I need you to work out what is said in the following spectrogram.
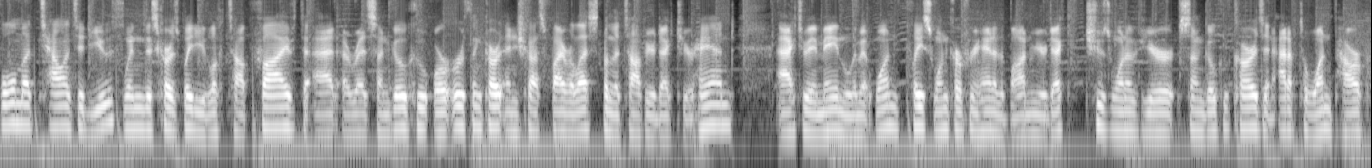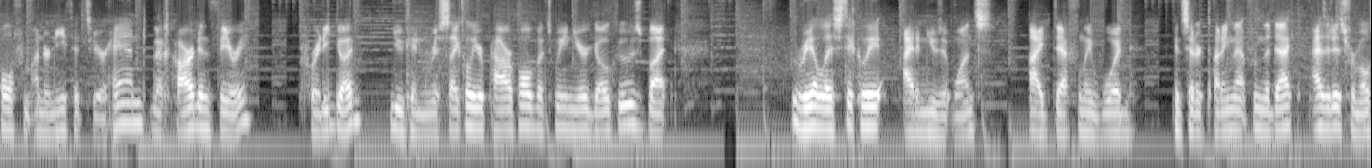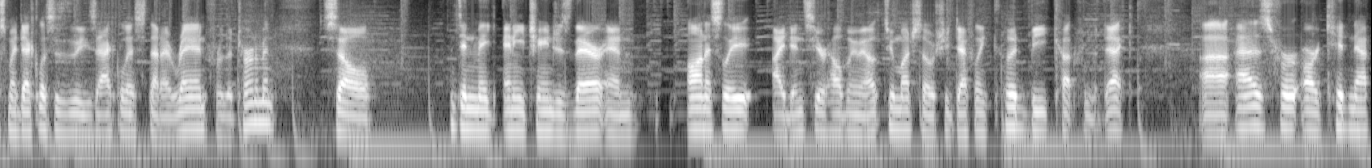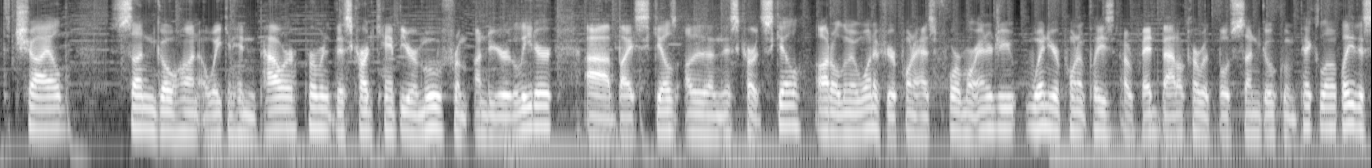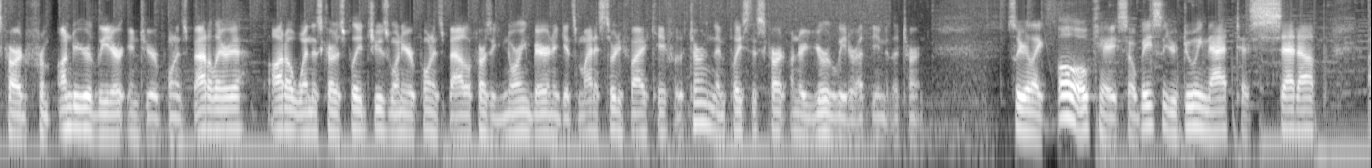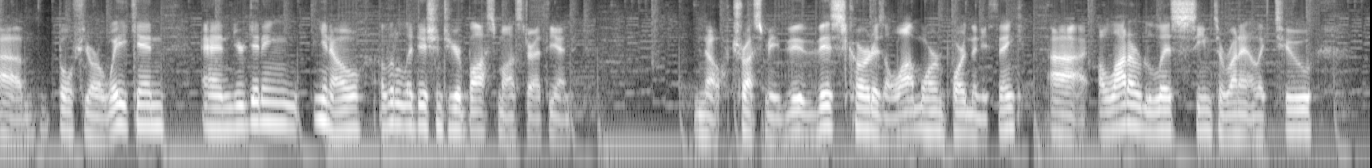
Bulma Talented Youth. When this card is played, you look top 5 to add a Red Son Goku or Earthling card, and you cost 5 or less from the top of your deck to your hand. Activate main, limit 1, place one card from your hand at the bottom of your deck, choose one of your Son Goku cards, and add up to one power pole from underneath it to your hand. The card, in theory, pretty good. You can recycle your power pole between your Gokus, but realistically, I didn't use it once. I definitely would consider cutting that from the deck. As it is for most of my deck lists, is the exact list that I ran for the tournament. So didn't make any changes there. And honestly, I didn't see her helping me out too much. So she definitely could be cut from the deck. Uh, as for our kidnapped child, Son Gohan Awaken Hidden Power. Permanent, this card can't be removed from under your leader uh, by skills other than this card's skill. Auto limit 1 if your opponent has 4 more energy. When your opponent plays a red battle card with both Son Goku and Piccolo, play this card from under your leader into your opponent's battle area. Auto, when this card is played, choose one of your opponent's battle cards ignoring Barrier and it gets minus 35k for the turn, then place this card under your leader at the end of the turn. So you're like, oh, okay, so basically you're doing that to set up um, both your Awaken and you're getting, you know, a little addition to your boss monster at the end. No, trust me, th this card is a lot more important than you think. Uh, a lot of lists seem to run it at like 2.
